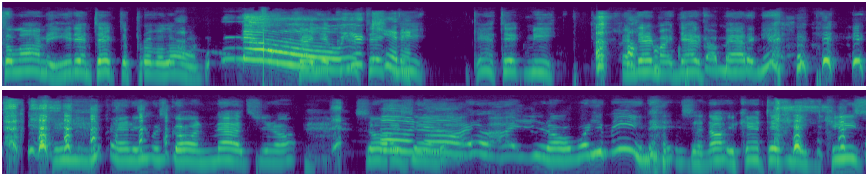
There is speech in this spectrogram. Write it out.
salami. He didn't take the provolone. No, Yeah, you can't you're take kidding. meat. Can't take meat. And then my dad got mad again. and he was going nuts, you know. So Oh, I said, no. I don't, I, you know, what do you mean? He said, no, you can't take meat. Cheese,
